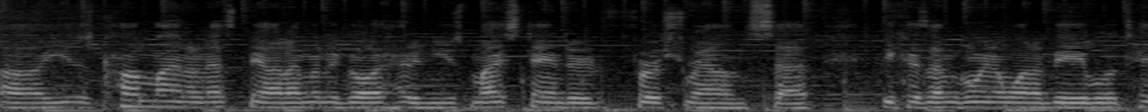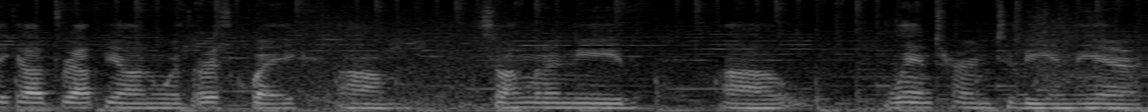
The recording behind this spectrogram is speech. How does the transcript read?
uh, uses Mind on Espeon, I'm going to go ahead and use my standard first round set because I'm going to want to be able to take out Drapion with Earthquake. Um, so I'm going to need uh, Lanturn to be in the air.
